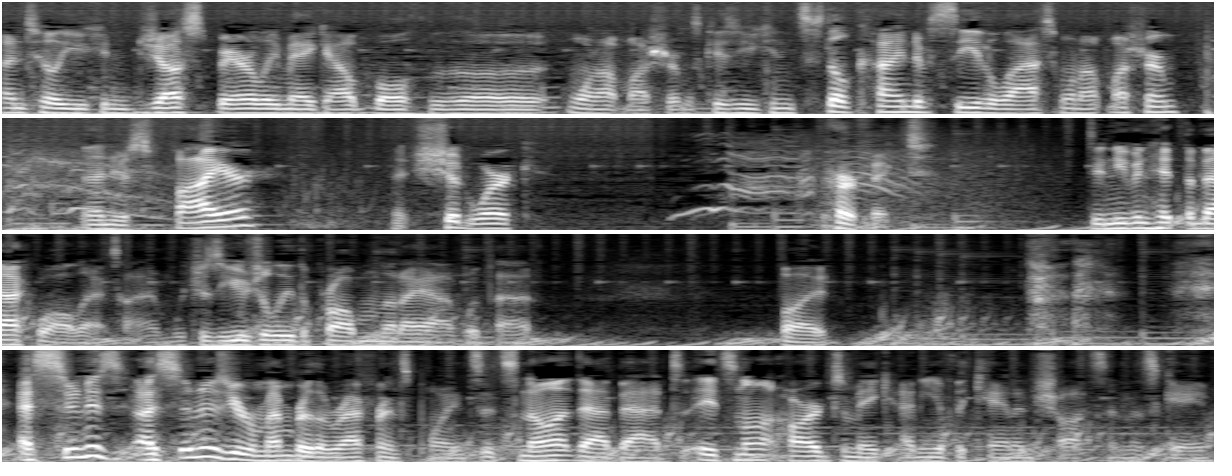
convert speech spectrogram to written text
until you can just barely make out both of the one-up mushrooms, because you can still kind of see the last one-up mushroom. And then just fire. It should work. Perfect. Didn't even hit the back wall that time, which is usually the problem that I have with that. But as soon as as soon as you remember the reference points, it's not that bad. It's not hard to make any of the cannon shots in this game.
